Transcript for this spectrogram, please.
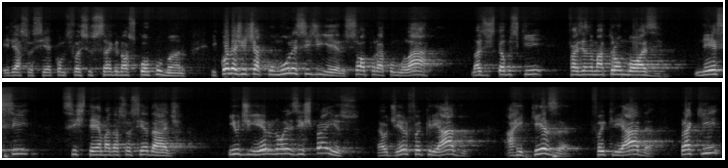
Ele associa como se fosse o sangue do nosso corpo humano. E quando a gente acumula esse dinheiro só por acumular, nós estamos que fazendo uma trombose nesse sistema da sociedade. E o dinheiro não existe para isso. Né? O dinheiro foi criado, a riqueza foi criada para que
